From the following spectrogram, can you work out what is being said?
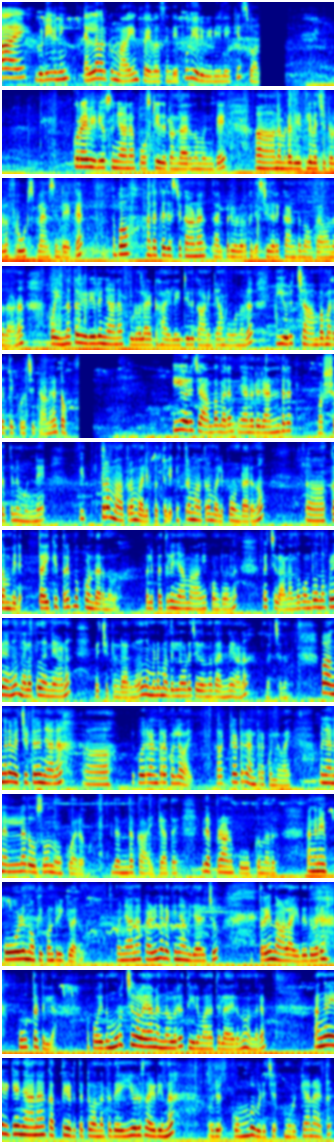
Hi good evening എല്ലാവർക്കും marine ഫ്ലേവേഴ്സിന്റെ പുതിയൊരു വീഡിയോയിലേക്ക് സ്വാഗതം. കുറേ വീഡിയോസ് ഞാൻ പോസ്റ്റ് ചെയ്തിട്ടുണ്ടായിരുന്നു മുൻപേ. നമ്മുടെ വീട്ടിൽ വെച്ചിട്ടുള്ള ഫ്രൂട്ട്സ് പ്ലാന്റ്സിന്റെയൊക്കെ അപ്പോൾ അതൊക്കെ ജസ്റ്റ് കാണാൻ താല്പര്യമുള്ളവർക്ക് ജസ്റ്റ് കയറി കണ്ടു നോക്കാവുന്നതാണ്. അപ്പോൾ ഇന്നത്തെ വീഡിയോയിൽ ഞാൻ കൂടുതലായിട്ട് ഹൈലൈറ്റ് ചെയ്ത് കാണിക്കാൻ പോകുന്നത് ഈ ഒരു ചാമ്പ മരത്തെക്കുറിച്ചിട്ടാണ് കേട്ടോ. ഈ ഒരു ചാമ്പമരം ഞാനൊരു രണ്ടര വർഷത്തിന് മുന്നേ ഇത്രമാത്രം വലിപ്പത്തിൽ ഇത്രമാത്രം വലിപ്പം ഉണ്ടായിരുന്നു. കമ്പിന്. തൈക്ക് ഇത്രയും പൊക്കം ഉണ്ടായിരുന്നുള്ളൂ. വലിപ്പത്തിൽ ഞാൻ വാങ്ങി കൊണ്ടുവന്ന് വെച്ചതാണ്. അന്ന് കൊണ്ടുവന്നപ്പോഴേ അങ്ങ് നിലത്ത് തന്നെയാണ് വെച്ചിട്ടുണ്ടായിരുന്നത്. നമ്മുടെ മതിലിനോട് ചേർന്ന് തന്നെയാണ് വെച്ചത്. അപ്പോൾ അങ്ങനെ വെച്ചിട്ട് ഞാൻ ഇപ്പോൾ ഒരു രണ്ടര കൊല്ലമായി. കറക്റ്റായിട്ട് രണ്ടര കൊല്ലമായി. അപ്പോൾ ഞാൻ എല്ലാ ദിവസവും നോക്കുമായിരുന്നു ഇതെന്താ കായ്ക്കാത്ത ഇതെപ്പോഴാണ് പൂക്കുന്നത്? അങ്ങനെ എപ്പോഴും നോക്കിക്കൊണ്ടിരിക്കുമായിരുന്നു അപ്പോൾ ഞാൻ ആ കഴിഞ്ഞിടയ്ക്ക് ഞാൻ വിചാരിച്ചു ഇത്രയും നാളായി. ഇത് ഇതുവരെ പൂത്തട്ടില്ല. അപ്പോൾ ഇത് മുറിച്ച് കളയാം എന്നുള്ളൊരു തീരുമാനത്തിലായിരുന്നു അന്നേരം. അങ്ങനെ ഇരിക്കെ ഞാൻ ആ കത്തി എടുത്തിട്ട് വന്നിട്ട് ദേ ഈ ഒരു സൈഡിൽ നിന്ന് ഒരു കൊമ്പ് പിടിച്ച് മുറിക്കാനായിട്ട്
